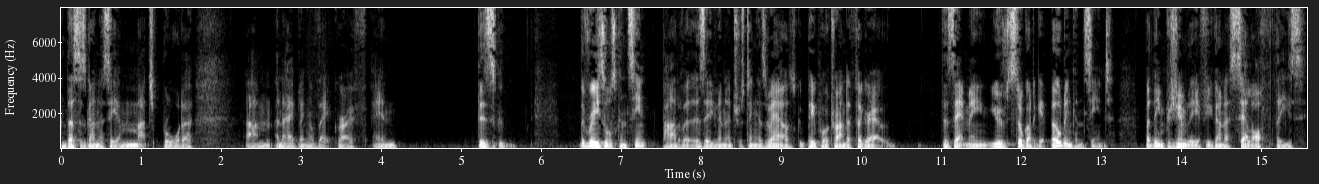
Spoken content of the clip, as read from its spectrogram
This is going to see a much broader um, enabling of that growth, and there's the resource consent part of it is even interesting as well. People are trying to figure out does that mean you've still got to get building consent, but then presumably if you're going to sell off these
